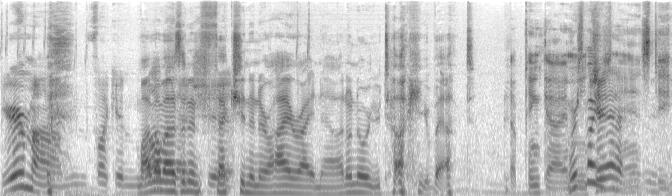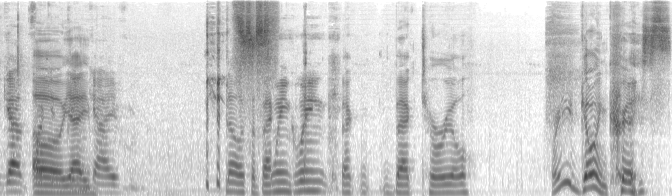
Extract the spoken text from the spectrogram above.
Your mom fucking. My mom loves has an that shit. infection in her eye right now. I don't know what you're talking about. Got pink eye. Where's my- Yeah, nasty. you got Oh, yeah, pink you- eye. No, it's a bac- wink, wink. bac- bacterial. Where are you going, Chris?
